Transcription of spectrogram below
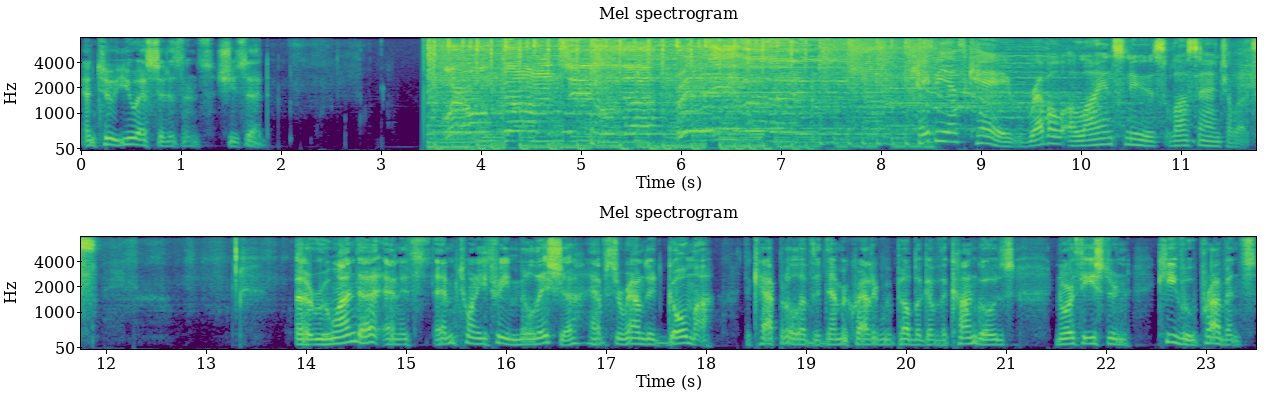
and two U.S. citizens, she said. KPFK Rebel Alliance News, Los Angeles. Uh, Rwanda and its M23 militia have surrounded Goma, the capital of the Democratic Republic of the Congo's northeastern Kivu province.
